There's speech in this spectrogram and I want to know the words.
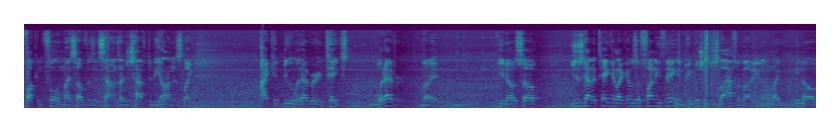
fucking full of myself as it sounds. I just have to be honest. Like, I could do whatever it takes, whatever. But, you know, so you just gotta take it like it was a funny thing and people should just laugh about it, you know? Like, you know,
